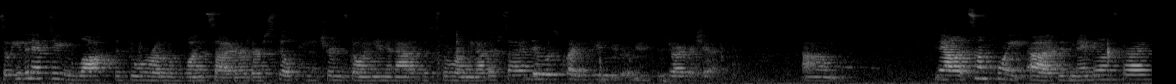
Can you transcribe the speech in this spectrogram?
So even after you lock the door on the one side, are there still patrons going in and out of the store on the other side? There was quite a few, of the drivers, yes, Um, now, at some point, uh, did an ambulance arrive?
